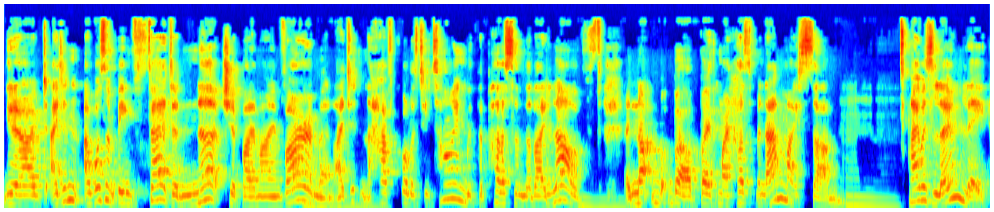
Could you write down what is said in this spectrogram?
You know I, I, didn't i wasn't being fed and nurtured by my environment. I didn't have quality time with the person that i loved mm. and not well both my husband and my son. Mm. i was lonely.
